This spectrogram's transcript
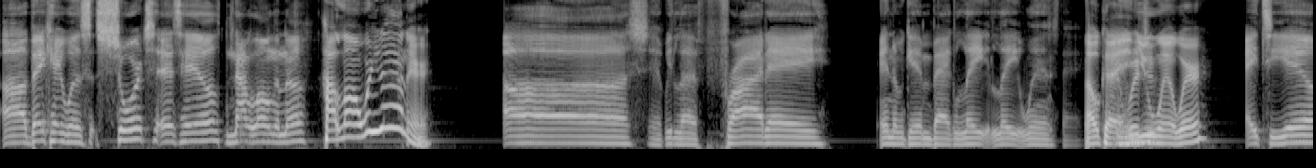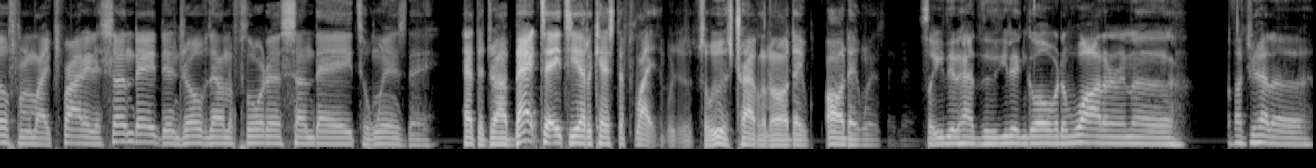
Uh, vacay was short as hell, not long enough. How long were you down there? Uh, shit, we left Friday, ended up getting back late, late Wednesday. Okay, And and, where'd you you- went where? ATL from like Friday to Sunday, then drove down to Florida Sunday to Wednesday. Had to drive back to ATL to catch the flight, so we was traveling all day, all day Wednesday, man. so you didn't have to you didn't go over the water and uh I thought you had a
